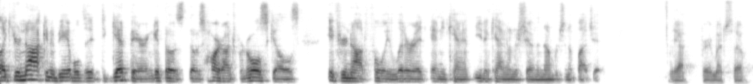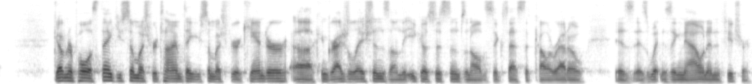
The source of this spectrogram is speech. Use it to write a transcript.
like you're not going to be able to to get there and get those those hard entrepreneurial skills if you're not fully literate and you can't you can't understand the numbers in a budget. Yeah, very much so. Governor Polis, thank you so much for your time. Thank you so much for your candor. Uh, congratulations on the ecosystems and all the success that Colorado is, is witnessing now and in the future.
